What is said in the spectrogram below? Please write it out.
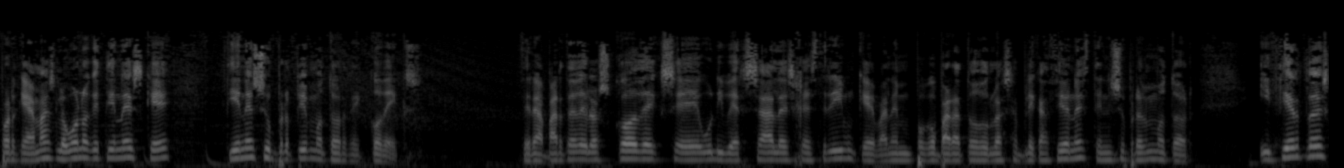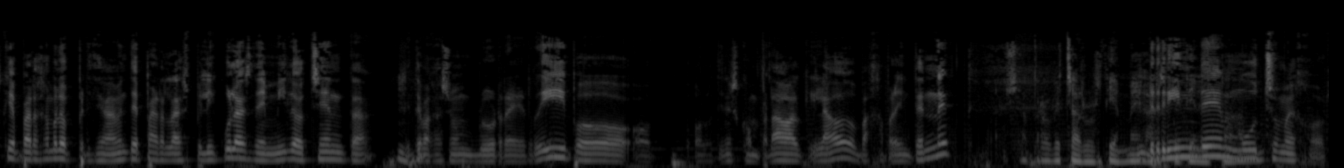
porque además lo bueno que tiene es que tiene su propio motor de codecs. Pero aparte de los códex eh, universales GStream, que valen un poco para todas las aplicaciones, tiene su propio motor. Y cierto es que, por ejemplo, principalmente para las películas de 1080, si te bajas un Blu-ray RIP o, lo tienes comprado, alquilado, baja por internet, los 100 megas. Rinde mucho mejor.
